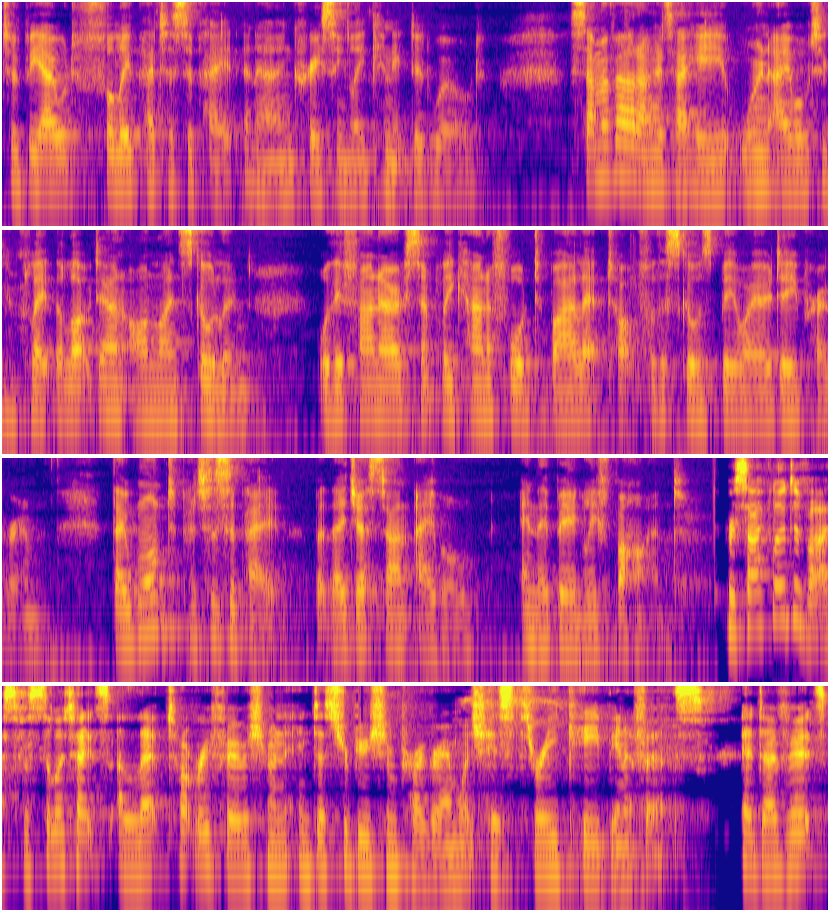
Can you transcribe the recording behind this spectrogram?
to be able to fully participate in our increasingly connected world. Some of our rangatahi weren't able to complete the lockdown online schooling, or their whānau simply can't afford to buy a laptop for the school's BYOD program. They want to participate, but they just aren't able, and they're being left behind. Recycle A Device facilitates a laptop refurbishment and distribution program which has three key benefits. It diverts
